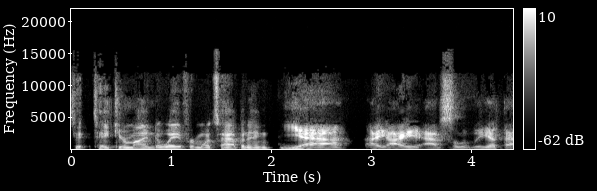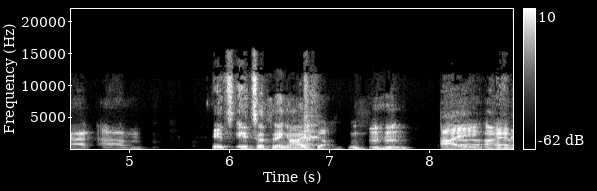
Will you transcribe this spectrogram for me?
t- take your mind away from what's happening. Yeah, I, I absolutely get that. Um, It's it's a thing I've done. mhm. I Uh, I am.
